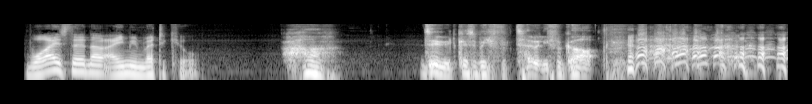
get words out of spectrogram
why is there no aiming reticule? Oh, dude, because we f- totally forgot.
